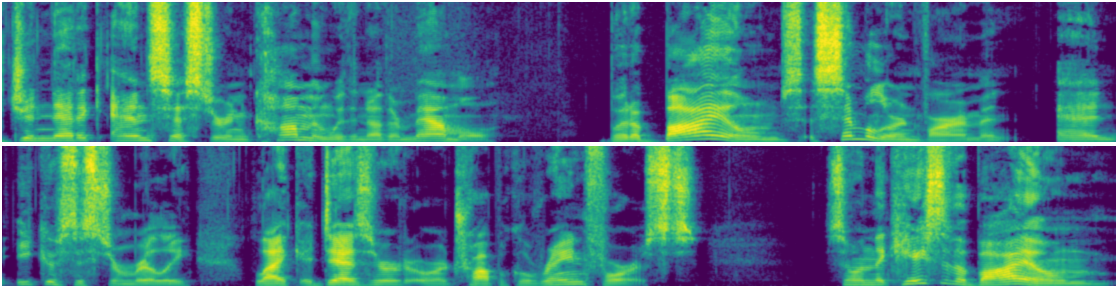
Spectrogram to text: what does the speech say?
genetic ancestor in common with another mammal. But a biome's a similar environment, an ecosystem really, like a desert or a tropical rainforest. So, in the case of a biome,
